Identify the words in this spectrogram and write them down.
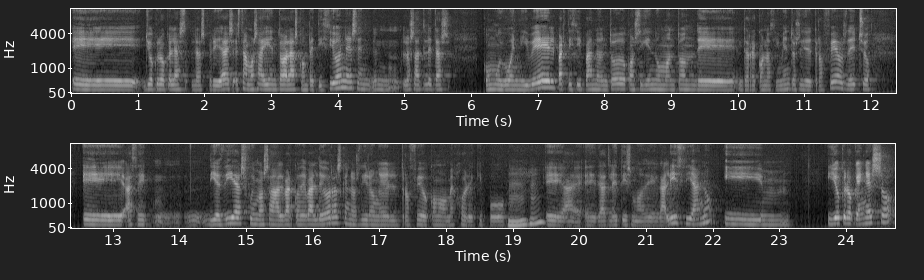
eh, yo creo que las, las prioridades, estamos ahí en todas las competiciones, en, en los atletas con muy buen nivel, participando en todo, consiguiendo un montón de, de reconocimientos y de trofeos. De hecho, eh, hace mm, 10 días fuimos al barco de Valdeorras que nos dieron el trofeo como mejor equipo eh, eh, de atletismo de Galicia, ¿no? Y, mm, y yo creo que en eso,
